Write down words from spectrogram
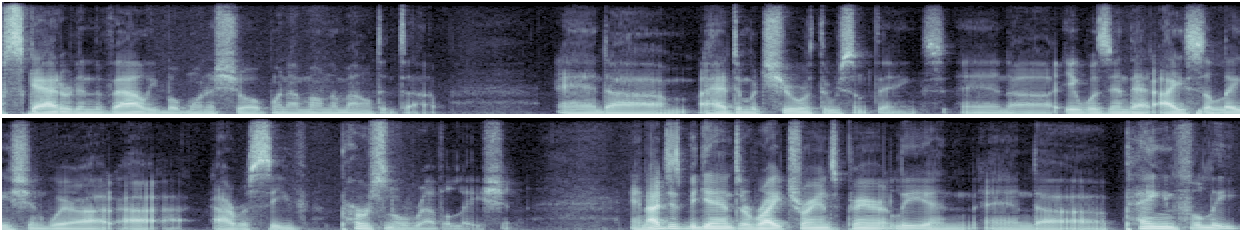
scattered in the valley, but want to show up when I'm on the mountaintop. And um, I had to mature through some things. And uh, it was in that isolation where I, I, I received personal revelation. And I just began to write transparently and, and uh, painfully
